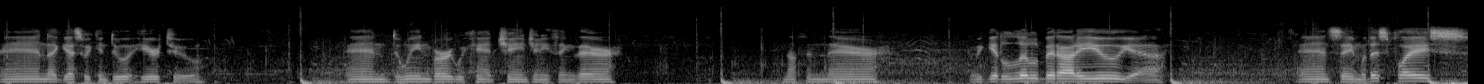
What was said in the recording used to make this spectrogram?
And I guess we can do it here too. And Duinberg, we can't change anything there. Nothing there. Can we get a little bit out of you? Yeah. And same with this place.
